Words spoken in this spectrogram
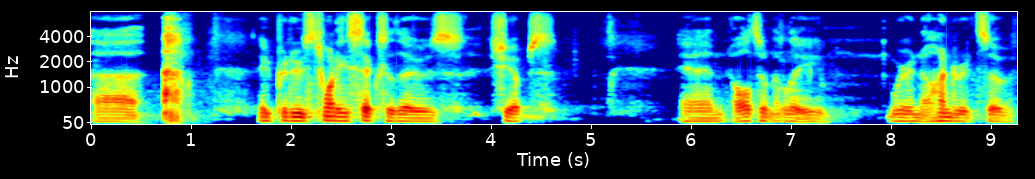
Uh, he produced 26 of those ships, and ultimately, we're in the hundreds of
